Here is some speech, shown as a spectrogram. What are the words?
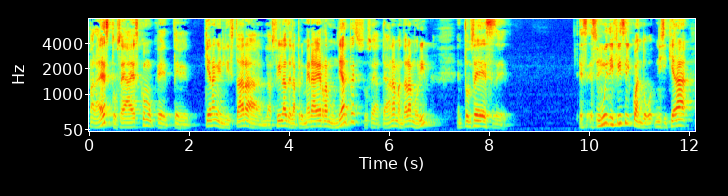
para esto? O sea, es como que te quieran enlistar a las filas de la Primera Guerra Mundial, pues, o sea, te van a mandar a morir. Entonces, eh, es, muy difícil cuando ni siquiera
